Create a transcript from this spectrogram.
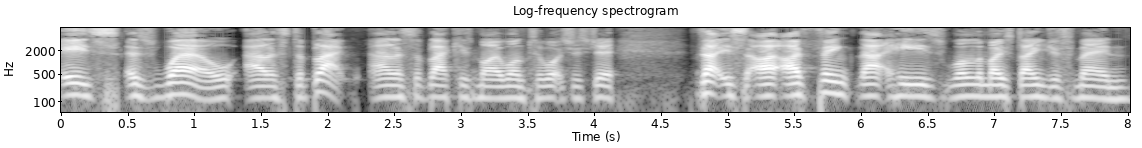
Is as well Aleister Black. Aleister Black is my one to watch this year. That is, I, I think that he's one of the most dangerous men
